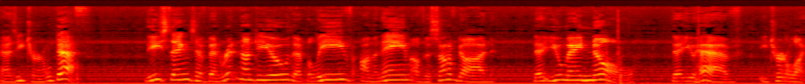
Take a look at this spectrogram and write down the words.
has eternal death. These things have been written unto you that believe on the name of the Son of God, that you may know that you have eternal life.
